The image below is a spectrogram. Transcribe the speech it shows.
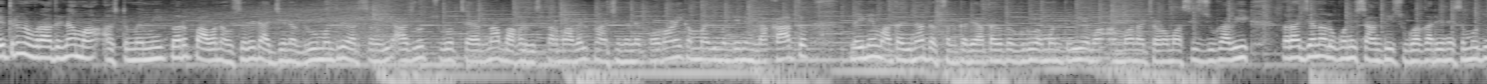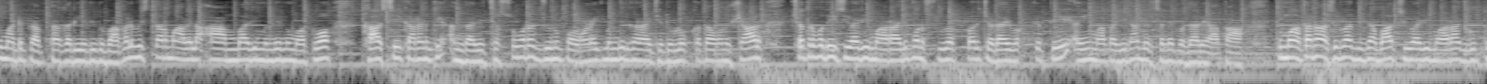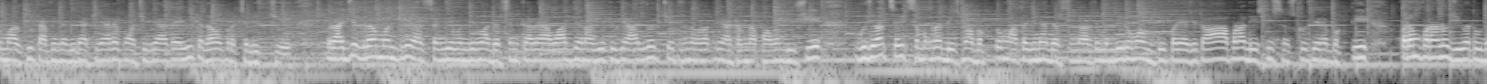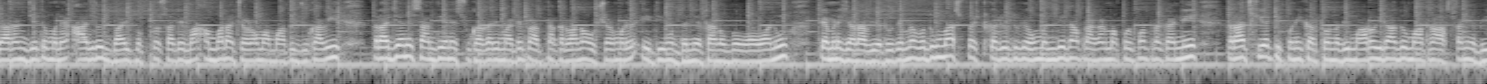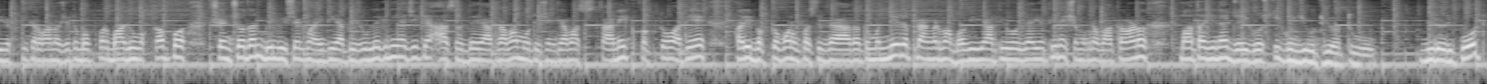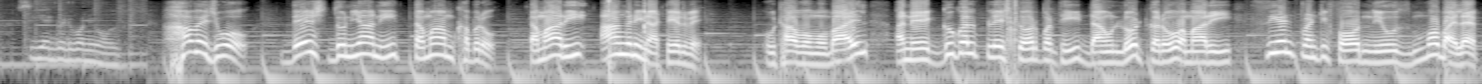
ચૈત્ર નવરાત્રિના મા અષ્ટમી પર પાવન અવસરે રાજ્યના ગૃહમંત્રી હર્ષસંઘવી આજરોજ સુરત શહેરના બાગડ વિસ્તારમાં આવેલ પ્રાચીન અને પૌરાણિક અંબાજી મંદિરની મુલાકાત લઈને માતાજીના દર્શન કર્યા હતા. ગૃહમંત્રીએ અંબાના ચરણોમાં શીશ ઝુકાવી રાજ્યના લોકોની શાંતિ સુખાકારી અને સમૃદ્ધિ માટે પ્રાર્થના કરી હતી. તો ભાગળ વિસ્તારમાં આવેલા આ અંબાજી મંદિરનું મહત્વ ખાસ છે, કારણ કે અંદાજે છસો વર્ષ જૂનું પૌરાણિક મંદિર ગણાય છે. તો લોકકથા અનુસાર છત્રપતિ શિવાજી મહારાજ પણ સુરત પર ચઢાઈ વખતે અહીં માતાજીના દર્શને પધાર્યા હતા. તો માતાના આશીર્વાદ લીધા બાદ શિવાજી મહારાજ ગુપ્ત માર્ગથી તાપી નદીના કિનારે પહોંચી ગયા હતા. એવી કથાઓ પ્રચલિત છે. તો રાજ્ય ગૃહમંત્રી હર્ષસંઘવીએ મંદિરમાં દર્શન કર્યા બાદ જણાવ્યું હતું કે આજરોજ ચૈત્ર નવરાત્રી આઠમના પાવન દિવસે ગુજરાત સહિત સમગ્ર દેશમાં ભક્તો માતાજીના દર્શનાર્થે મંદિરોમાં ઉમટી પડ્યા છે. તો આ આપણા દેશની સંસ્કૃતિ અને ભક્તિ પરંપરાનું જીવત ઉદાહરણ છે. તો મને આજરોજ ભાઈ ભક્તો સાથે મા અંબાના ચરણોમાં માથું ઝુકાવી રાજ્યની શાંતિ અને સુખાકારી માટે પ્રાર્થના કરવાનો અવસર મળ્યો. એથી હું ધન્યતા અનુભવ હોવાનું તેમણે જણાવ્યું હતું. તેમણે વધુમાં સ્પષ્ટ કર્યું હતું કે હું મંદિરના પ્રાંગણમાં કોઈપણ પ્રકારની રાજકીય ટિપ્પણી કરતો નથી. મારો ઈરાદો માત્ર આસ્થાની અભિવ્યક્તિ કરવાનો છે. તો બપોર બાદ હું વકફ સંશોધન બિલ વિશે માહિતી આપીશ. ઉલ્લેખનીય છે કે આ શ્રદ્ધા યાત્રામાં મોટી સંખ્યામાં સ્થાનિક ભક્તો અને હરિભક્તો પણ ઉપસ્થિત રહ્યા હતા. તો મંદિર પ્રાંગણમાં ભવ્ય આરતી યોજાઈ હતી અને સમગ્ર વાતાવરણ માતાજીના જયઘોષથી ગુંજી ઉઠ્યું હતું. Bureau report, CN twenty news. હવે જુઓ, દેશ દુનિયાની તમામ ખબરો તમારી આંગળીના ટેરવે. ઉઠાવો મોબાઈલ અને ગૂગલ પ્લે સ્ટોર પરથી ડાઉનલોડ કરો અમારી CN twenty four news mobile app.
